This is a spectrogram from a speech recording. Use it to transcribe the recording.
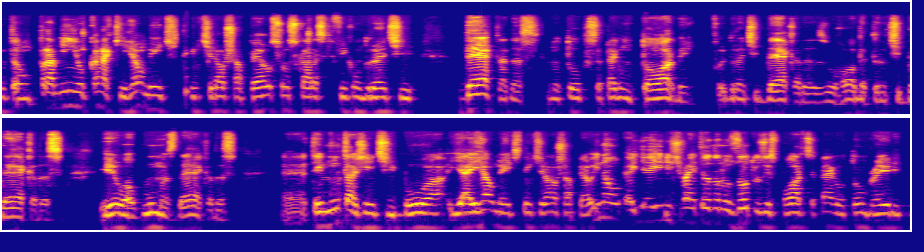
Então, para mim, o cara que realmente tem que tirar o chapéu são os caras que ficam durante décadas no topo. Você pega um Torben, foi durante décadas, o Robert durante décadas, eu algumas décadas. É, tem muita gente boa e aí realmente tem que tirar o chapéu. E não, e aí a gente vai entrando nos outros esportes. Você pega o Tom Brady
